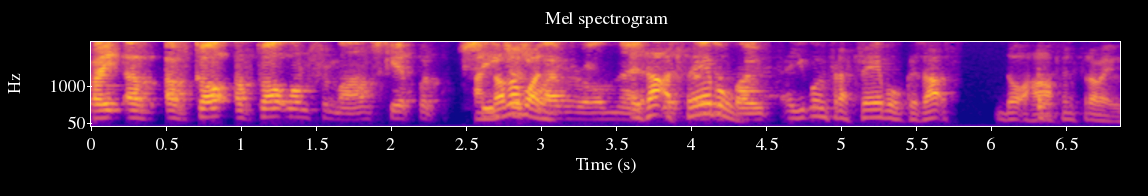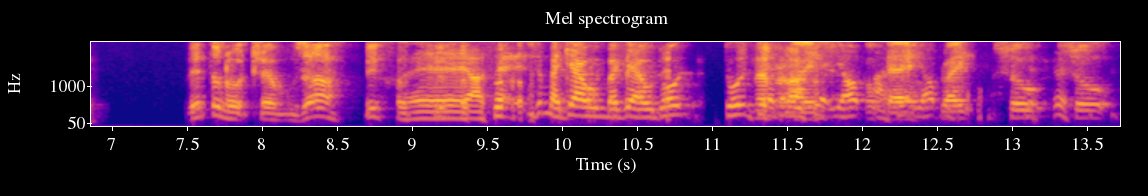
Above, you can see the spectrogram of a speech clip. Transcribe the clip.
Right, I've, I've got I've got one from Manscaped, but see another just one. while we're on the Is that the a treble? about- Are you going for a treble? Because that's not happened for a while. They don't know what trebles are. We've had, Eh, I said, Miguel, Miguel, don't don't It's say never. I'll right. set you up. I'll set Okay, you up. right. So so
